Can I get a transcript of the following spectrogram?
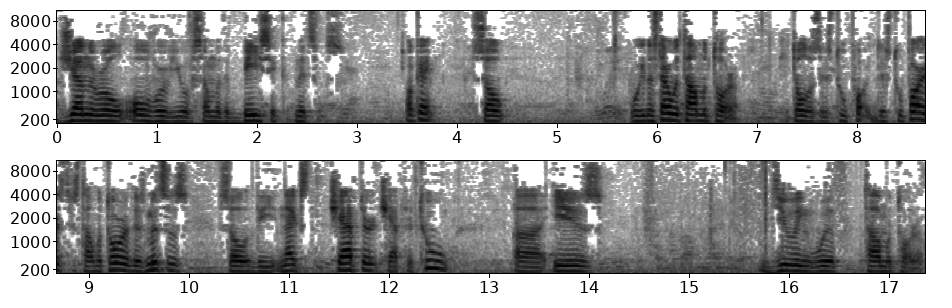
general overview of some of the basic mitzvahs. Okay, so we're going to start with Talmud Torah. He told us there's two par- there's two parts. There's Talmud Torah. There's mitzvahs. So the next chapter, chapter two, uh, is dealing with Talmud Torah.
